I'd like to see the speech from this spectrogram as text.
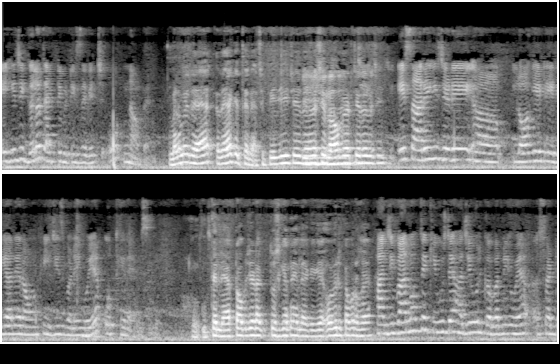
ਇਹ ਜੀ ਗਲਤ ਐਕਟੀਵਿਟੀਜ਼ ਦੇ ਵਿੱਚ ਉਹ ਨਾ ਪੈਣ। ਮੈਡਮ ਇਹ ਰਹਿ ਰਹਿ ਕਿੱਥੇ ਰਹੇ ਸੀ ਪੀਜੀ ਚ ਰਹਿ ਰਹੇ ਸੀ ਲਾਅ ਗੇਟ ਚ ਰਹਿ ਰਹੇ ਸੀ। ਇਹ ਸਾਰੇ ਹੀ ਜਿਹੜੇ ਲੌ ਗੇਟ ਏਰੀਆ ਦੇ ਅਰਾਊਂਡ ਪੀਜੀਸ ਬਣੇ ਹੋਏ ਆ ਉੱਥੇ ਰਹਿ ਰਹੇ ਸੀਗੇ। ਤੇ ਲੈਪਟਾਪ ਜਿਹੜਾ ਤੁਸੀਂ ਕਹਿੰਦੇ ਲੈ ਕੇ ਗਏ ਉਹ ਵੀ ਰਿਕਵਰ ਹੋਇਆ? ਹਾਂਜੀ ਵਨ ਆਫ ਦ ਅਕਿਊਜ਼ਡ ਹੈ ਹਜੇ ਉਹ ਰਿਕਵਰ ਨਹੀਂ ਹੋਇਆ। ਸਾਡ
